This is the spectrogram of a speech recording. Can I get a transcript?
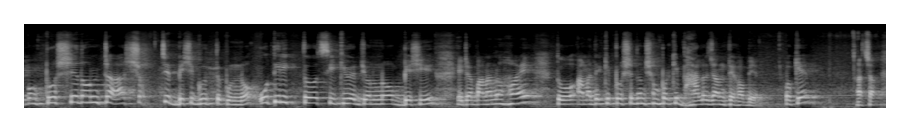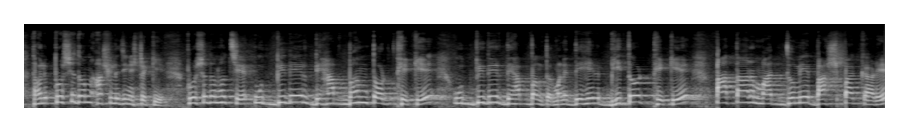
এবং প্রসেদনটা সবচেয়ে বেশি গুরুত্বপূর্ণ। অতিরিক্ত সিকিউ এর জন্য বেশি এটা বানানো হয়। তো আমাদেরকে প্রসাদন সম্পর্কে ভালো জানতে হবে ওকে? আচ্ছা তাহলে প্রসেদন আসলে জিনিসটা কি? প্রসেদন হচ্ছে উদ্ভিদের দেহাভ্যন্তর থেকে, উদ্ভিদের দেহাভ্যন্তর মানে দেহের ভিতর থেকে পাতার মাধ্যমে বাষ্পাকারে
